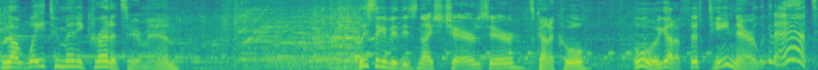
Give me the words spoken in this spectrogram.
We got way too many credits here, man. At least they give you these nice chairs here. It's kind of cool. Ooh, we got a 15 there. Look at that.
